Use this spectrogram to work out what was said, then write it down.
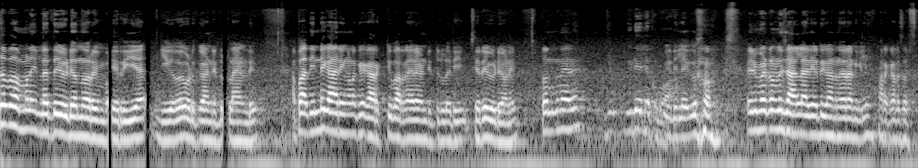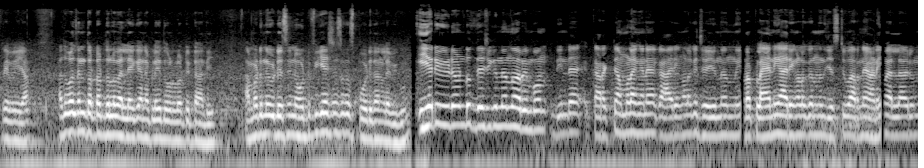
അപ്പോൾ നമ്മളെ ഇന്നത്തെ വീഡിയോ എന്ന് പറയുമ്പോൾ ചെറിയ ഗീവ് കൊടുക്കാൻ വേണ്ടിട്ട് പ്ലാൻ ഉണ്ട്. അപ്പൊ അതിന്റെ കാര്യങ്ങളൊക്കെ കറക്റ്റ് പറഞ്ഞു തരാൻ വേണ്ടിയിട്ടുള്ള ഒരു ചെറിയ വീഡിയോ ആണ്. അപ്പൊ നമുക്ക് നേരെ വീഡിയോയിലേക്ക് വീഡിയോയിലേക്ക് നമ്മൾ ചാനൽ ആദ്യമായിട്ട് കാണുന്നവരാണെങ്കിൽ മറക്കാതെ സബ്സ്ക്രൈബ് ചെയ്യാം അതുപോലെ തന്നെ തൊട്ടടുത്തുള്ള ബെല്ലേക്ക് അപ്ലൈ ചെയ്ത് ഉള്ളോട്ടിട്ടാൽ മതി. നമ്മുടെ വീഡിയോസ് നോട്ടിഫിക്കേഷൻസ് ഒക്കെ സ്പോട്ട് തന്നെ ലഭിക്കും. ഈ ഒരു വീഡിയോ കൊണ്ട് ഉദ്ദേശിക്കുന്നതെന്ന് പറയുമ്പോൾ ഇതിന്റെ കറക്റ്റ് നമ്മൾ എങ്ങനെ കാര്യങ്ങളൊക്കെ ചെയ്യുന്നതെന്ന് നമ്മുടെ പ്ലാൻ കാര്യങ്ങളൊക്കെ ഒന്ന് ജസ്റ്റ് പറഞ്ഞാണ്. എല്ലാവരും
